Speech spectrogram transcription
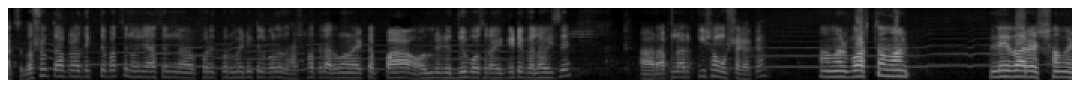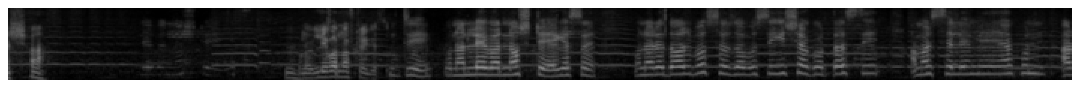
আচ্ছা দর্শক তো আপনারা দেখতে পাচ্ছেন উনি আছেন ফরিদপুর মেডিকেল কলেজ হাসপাতালে আর ওনার একটা পা অলরেডি দুই বছর আগে কেটে ফেলা হয়েছে। আর আপনার কি সমস্যা কাকা? আমার বর্তমান লেবারের সমস্যা। ওনার লিভার নষ্ট হয়ে গেছে? জি ওনার লেবার নষ্ট হয়ে গেছে। ওনারে দশ বছর যাব চিকিৎসা করতেছি। আমার ছেলে মেয়ে এখন আর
